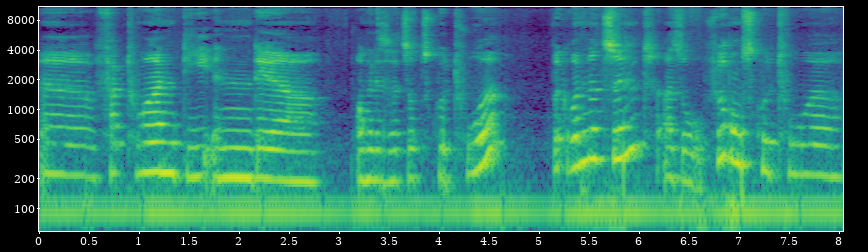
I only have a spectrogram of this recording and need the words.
äh, Faktoren, die in der Organisationskultur begründet sind, also Führungskultur,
